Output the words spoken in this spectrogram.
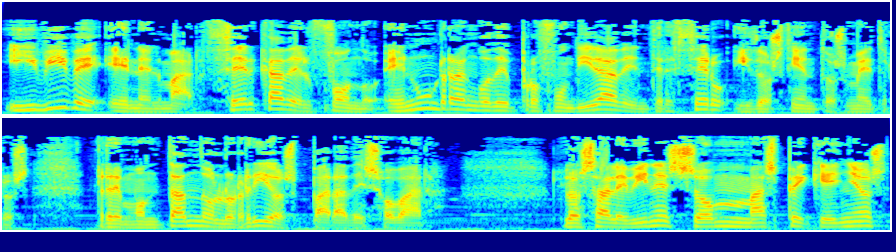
y vive en el mar, cerca del fondo, en un rango de profundidad entre 0 y 200 metros, remontando los ríos para desovar. Los alevines son más pequeños,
